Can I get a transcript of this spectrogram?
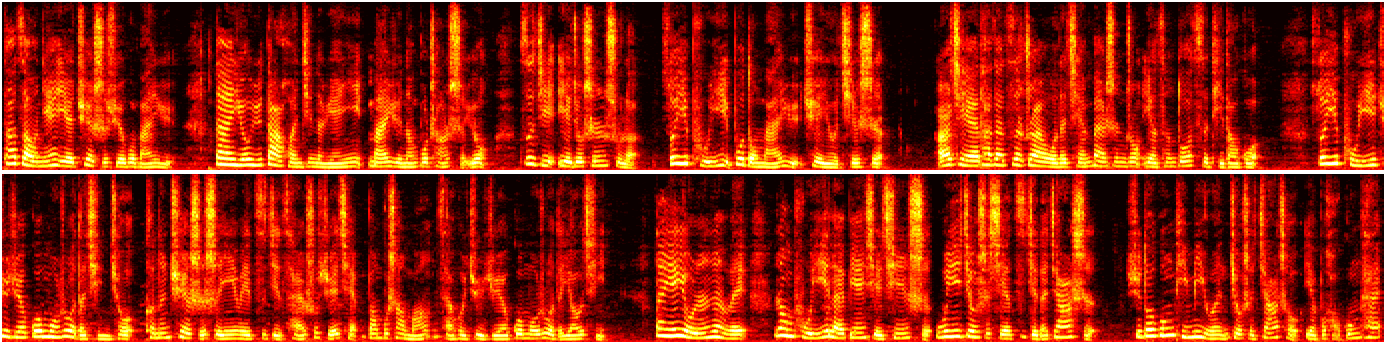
他早年也确实学过满语，但由于大环境的原因，满语能不常使用，自己也就生疏了。所以溥仪不懂满语确有其事。而且他在自传《我的前半生》中也曾多次提到过。所以溥仪拒绝郭沫若的请求，可能确实是因为自己才疏学浅，帮不上忙，才会拒绝郭沫若的邀请。但也有人认为，让溥仪来编写清史，无疑就是写自己的家史。许多宫廷秘闻就是家丑，也不好公开。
